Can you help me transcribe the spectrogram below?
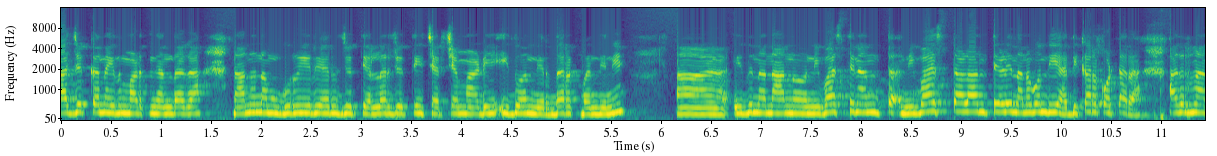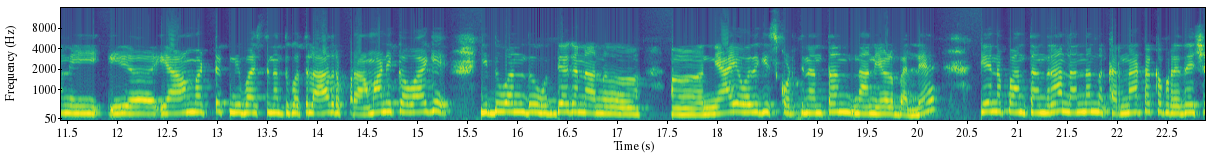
ರಾಜ್ಯಕ್ಕನ ಇದು ಮಾಡ್ತೀನಿ ಅಂದಾಗ, ನಾನು ನಮ್ಮ ಗುರು ಹಿರಿಯರ ಜೊತೆ ಎಲ್ಲರ ಜೊತೆ ಚರ್ಚೆ ಮಾಡಿ ಇದು ಒಂದು ನಿರ್ಧಾರಕ್ಕೆ ಬಂದೀನಿ. ಇದನ್ನ ನಾನು ನಿಭಾಯಿಸ್ತೀನಿ ಅಂತ ನಿಭಾಯಿಸ್ತಾಳ ಅಂತೇಳಿ ನನಗೊಂದು ಈ ಅಧಿಕಾರ ಕೊಟ್ಟಾರ. ಆದ್ರೆ ನಾನು ಈ, ಯಾವ ಮಟ್ಟಕ್ಕೆ ನಿಭಾಯಿಸ್ತೀನಿ ಅಂತ ಗೊತ್ತಿಲ್ಲ. ಆದ್ರೆ ಪ್ರಾಮಾಣಿಕವಾಗಿ ಇದು ಒಂದು ಉದ್ಯೋಗ ನಾನು ನ್ಯಾಯ ಒದಗಿಸ್ಕೊಡ್ತೀನಿ ಅಂತ ನಾನು ಹೇಳಬಲ್ಲೆ. ಏನಪ್ಪಾ ಅಂತಂದ್ರೆ ನನ್ನನ್ನು ಕರ್ನಾಟಕ ಪ್ರದೇಶ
